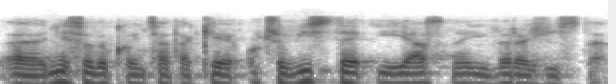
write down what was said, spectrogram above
e, nie są do końca takie oczywiste i jasne i wyraziste.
